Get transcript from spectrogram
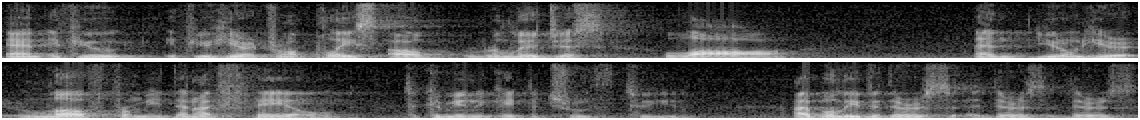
And if you, if you hear it from a place of religious law and you don't hear love from me, then I failed to communicate the truth to you. I believe that there's, there's, there's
